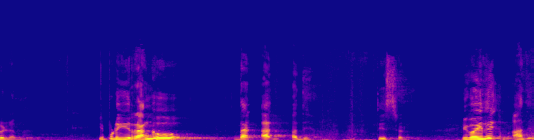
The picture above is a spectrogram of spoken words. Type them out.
చూడమ్మా. ఇప్పుడు ఈ రంగు అది తీస్తాడు. ఇగో ఇది అది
